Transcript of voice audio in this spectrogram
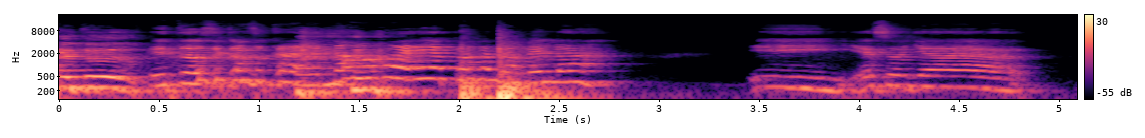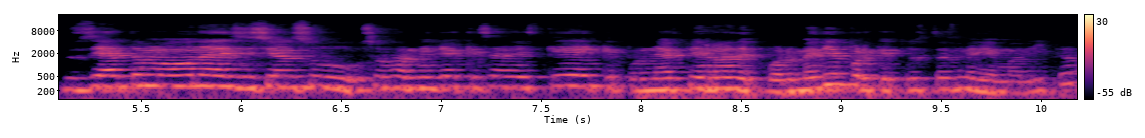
Entonces, Entonces con su cara no, güey, apaga la vela. Y eso ya, pues ya tomó una decisión su, su familia que, ¿sabes qué? Que poner tierra de por medio porque tú estás medio malito.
